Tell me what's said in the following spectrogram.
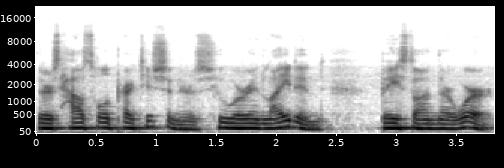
there's household practitioners who are enlightened based on their work.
